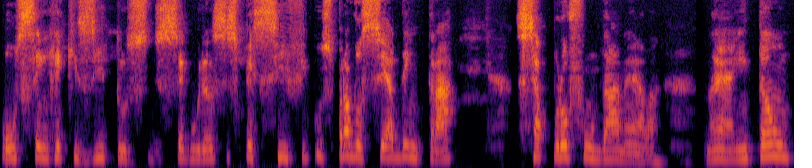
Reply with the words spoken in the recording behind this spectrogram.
ou sem requisitos de segurança específicos para você adentrar, se aprofundar nela. Né? Então,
